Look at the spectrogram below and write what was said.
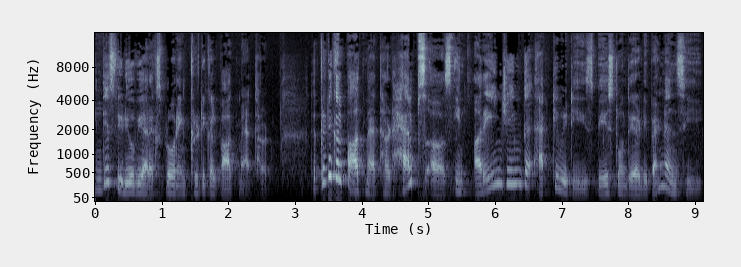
In this video we are exploring critical path method. The critical path method helps us in arranging the activities based on their dependency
